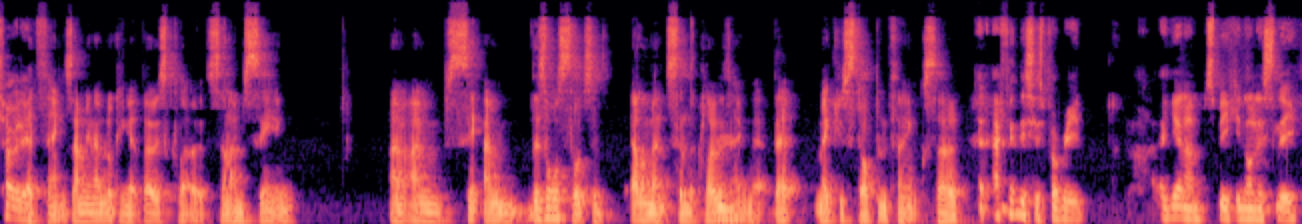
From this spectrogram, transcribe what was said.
totally. at things. I mean, I'm looking at those clothes and I'm seeing, I'm, I'm, see, I'm there's all sorts of elements in the clothing mm. that that make you stop and think. So I think this is probably, again, I'm speaking honestly.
